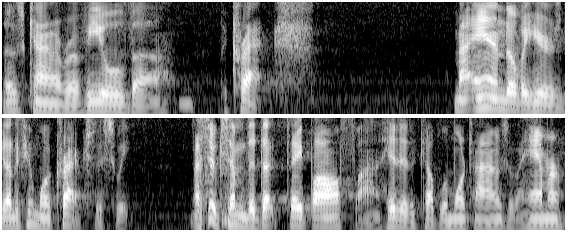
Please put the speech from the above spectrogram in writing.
those kind of reveal the, the cracks. My end over here has got a few more cracks this week. I took some of the duct tape off. I hit it a couple of more times with a hammer.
